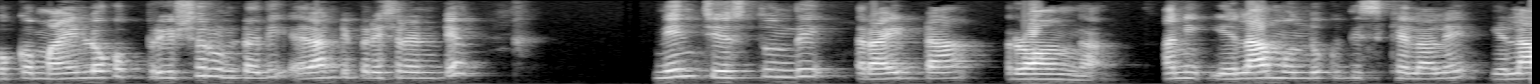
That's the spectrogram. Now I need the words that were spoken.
ఒక మైండ్లో ఒక ప్రెషర్ ఉంటుంది. ఎలాంటి ప్రెషర్ అంటే నేను చేస్తుంది రైటా రాంగా. అని ఎలా ముందుకు తీసుకెళ్ళాలి ఎలా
